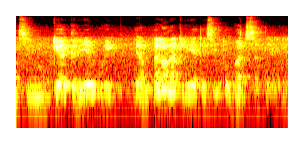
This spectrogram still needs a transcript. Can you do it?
ਅਸੀਂ ਉਹਨੂੰ ਕੇਅਰ ਕਰੀਏ ਉਹੀ ਧਿਆਨ ਪਹਿਲਾਂ ਰੱਖ ਲਈਏ ਤੇ ਅਸੀਂ ਤੋਂ ਬਚ ਸਕਦੇ ਹਾਂ।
